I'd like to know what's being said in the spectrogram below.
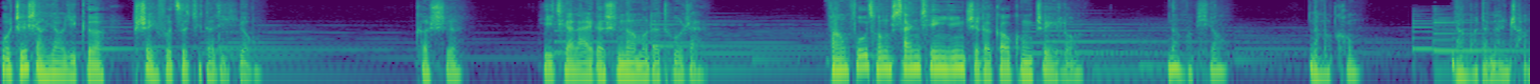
我只想要一个说服自己的理由。可是，一切来的是那么的突然，仿佛从三千英尺的高空坠落，那么飘，那么空，那么的漫长，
